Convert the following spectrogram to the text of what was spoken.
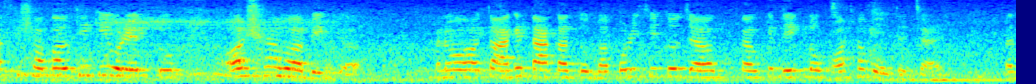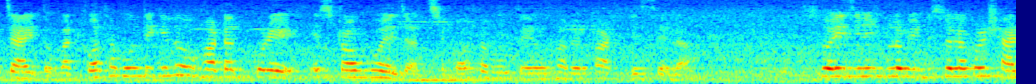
আজকে সকাল থেকেই ওর একটু অস্বাভাবিক মানে ও হয়তো আগে তাকাতো বা পরিচিত যা কাউকে দেখলেও কথা বলতে চায় বা চাইতো বাট কথা বলতে গেলেও হঠাৎ করে স্ট্রং হয়ে যাচ্ছে, কথা বলতে ওভাবে পারতেছে না। তো এই জিনিসগুলো বিবেচনা করে শারীরিক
